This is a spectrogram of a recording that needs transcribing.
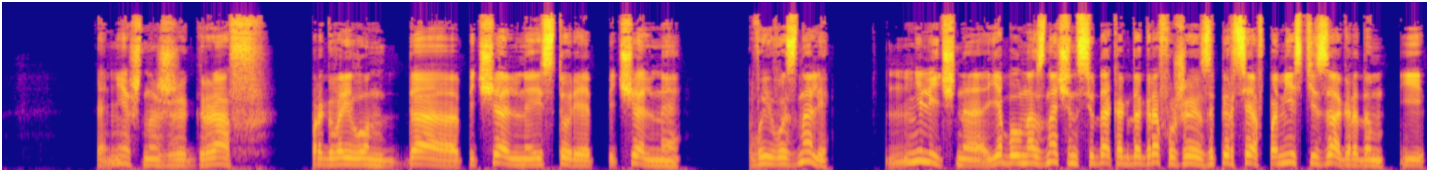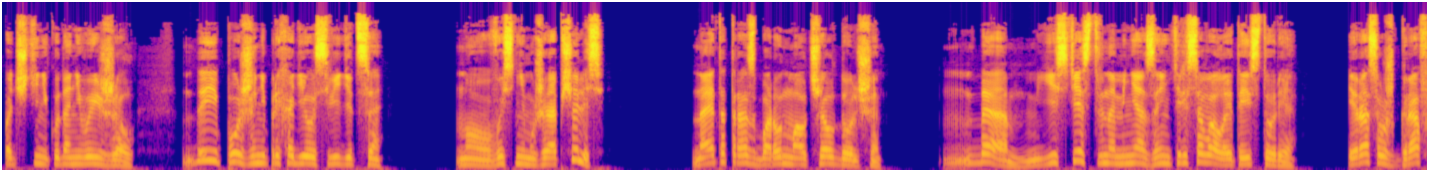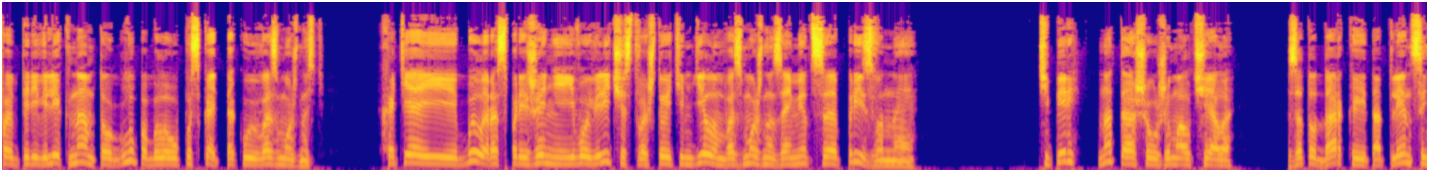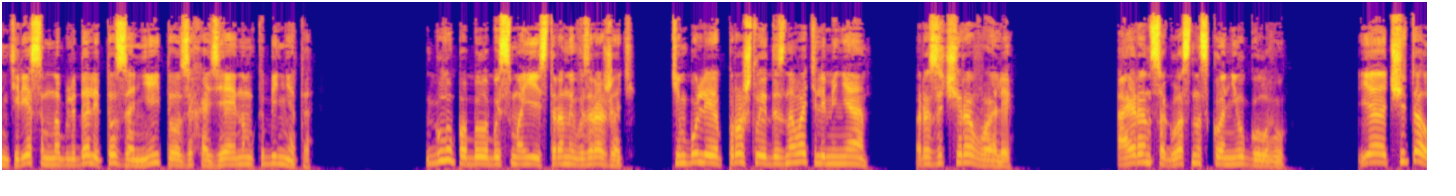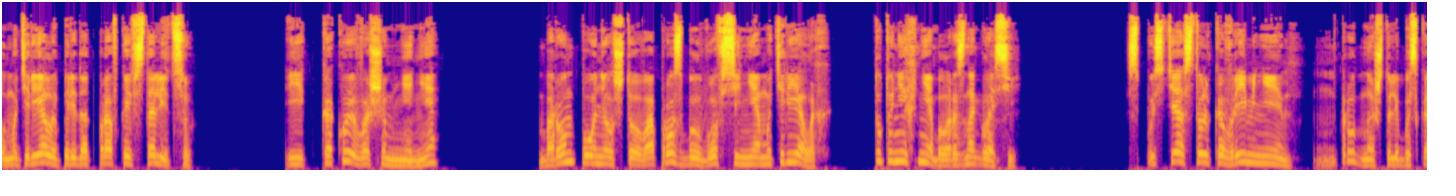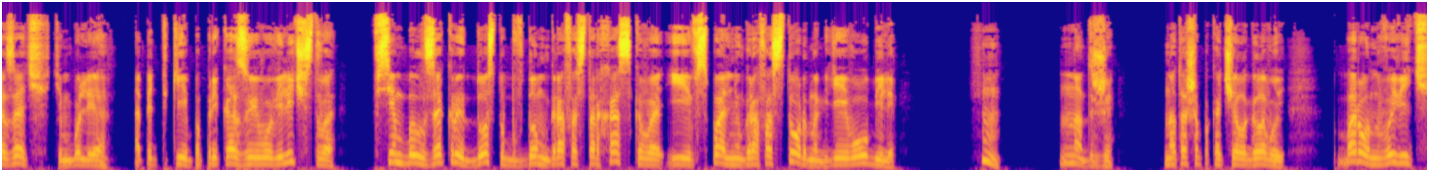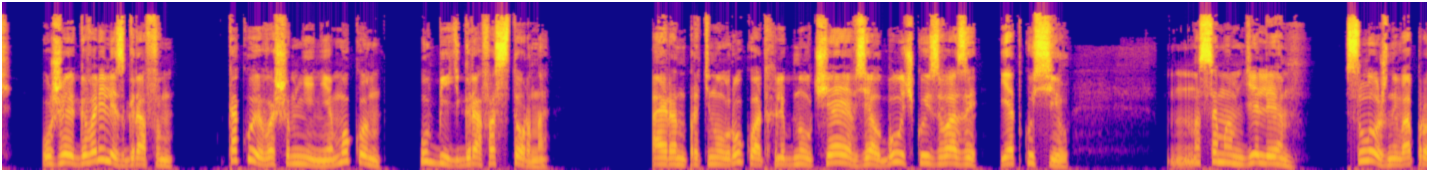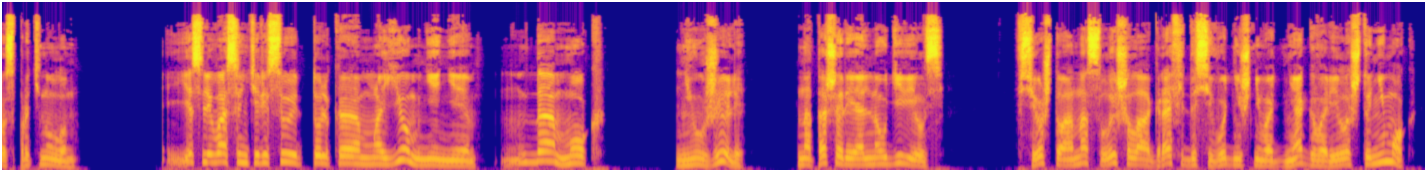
«Конечно же, граф...» — проговорил он. «Да, печальная история, печальная. Вы его знали?» «Не лично. Я был назначен сюда, когда граф уже заперся в поместье за городом и почти никуда не выезжал. Да и позже не приходилось видеться. Но вы с ним уже общались?» На этот раз барон молчал дольше. «Да, естественно, меня заинтересовала эта история и раз уж графа перевели к нам, то глупо было упускать такую возможность. Хотя и было распоряжение его величества, что этим делом, возможно, займется призванная. Теперь Наташа уже молчала, зато Дарка и Татлен с интересом наблюдали то за ней, то за хозяином кабинета. Глупо было бы с моей стороны возражать, тем более прошлые дознаватели меня разочаровали. Айрон согласно склонил голову. Я читал материалы перед отправкой в столицу. И какое ваше мнение? Барон понял, что вопрос был вовсе не о материалах. Тут у них не было разногласий. Спустя столько времени трудно что-либо сказать, тем более, опять-таки, по приказу его величества, всем был закрыт доступ в дом графа Стархасского и в спальню графа Сторна, где его убили. Хм, надо же. Наташа покачала головой. «Барон, вы ведь уже говорили с графом? Какое ваше мнение, мог он убить графа Сторна?» Айрон протянул руку, отхлебнул чая, взял булочку из вазы и откусил. «На самом деле, сложный вопрос», — протянул он. «Если вас интересует только мое мнение, да, мог». «Неужели?» Наташа реально удивилась. Все, что она слышала о графе до сегодняшнего дня, говорило, что не мог.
